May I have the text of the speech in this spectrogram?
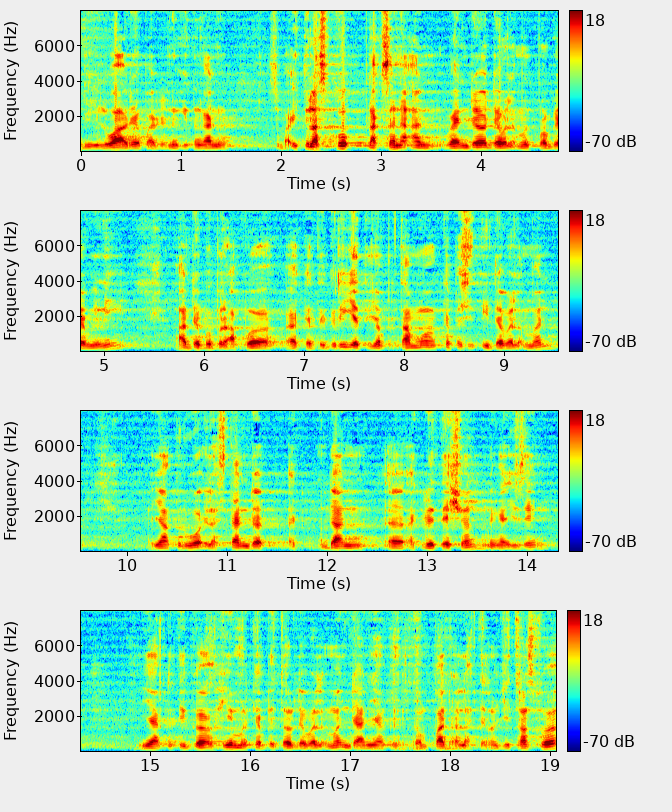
di luar daripada negeri Terengganu. Sebab itulah skop pelaksanaan vendor development program ini ada beberapa uh, kategori iaitu yang pertama capacity development, yang kedua ialah standard dan uh, accreditation dengan izin yang ketiga human capital development dan yang keempat adalah teknologi transfer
